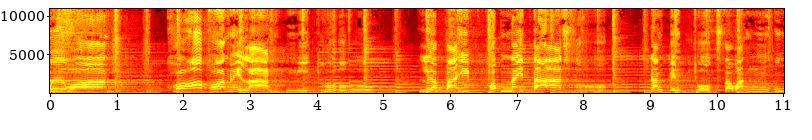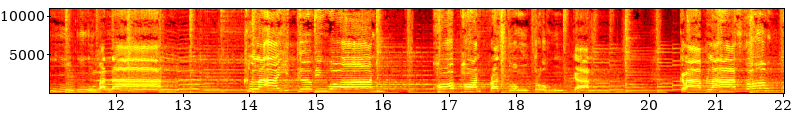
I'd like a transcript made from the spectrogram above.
มือวอนขอพรให้หลานมีโชคเลือไปพบในตาโศก ดังเป็นโชคสวรรค์บันดาล คล้ายเธอวิงวอนขอพรประสงค์ตรงกัน กราบลาสองค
